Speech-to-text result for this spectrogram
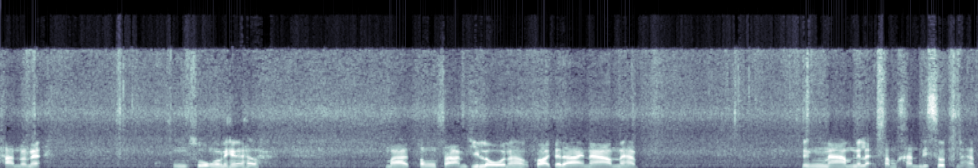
ชันๆแบบนี้สูงๆแบบนี้นะครับ มาต้องสามกิโลนะครับกว่าจะได้น้ำนะครับ ซึ่งน้ำนี่แหละสำคัญที่สุดนะครับ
